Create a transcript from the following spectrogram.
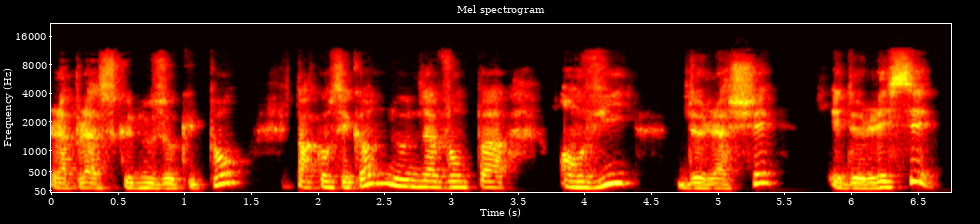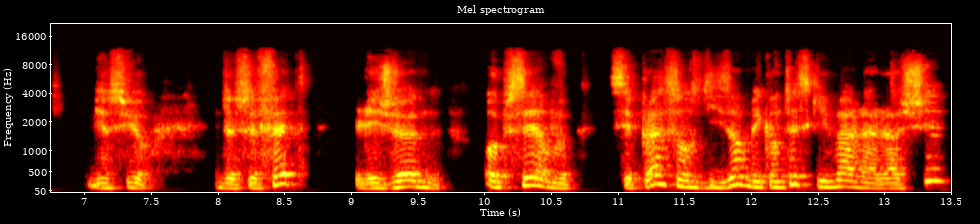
la place que nous occupons. Par conséquent, nous n'avons pas envie de lâcher et de laisser, bien sûr. De ce fait, les jeunes observent ces places en se disant, mais quand est-ce qu'il va la lâcher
